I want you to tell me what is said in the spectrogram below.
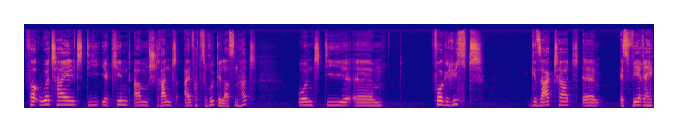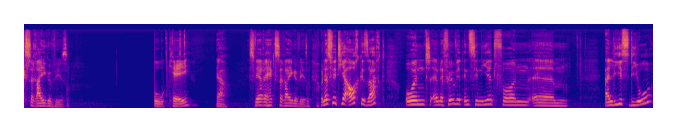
verurteilt, die ihr Kind am Strand einfach zurückgelassen hat und die ähm, vor Gericht gesagt hat, ähm, es wäre Hexerei gewesen. Okay. Ja, es wäre Hexerei gewesen. Und das wird hier auch gesagt. Und ähm, der Film wird inszeniert von ähm, Alice Dio.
